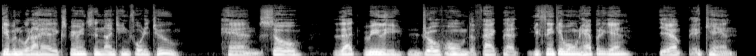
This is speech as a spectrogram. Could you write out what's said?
given what I had experienced in 1942. And so that really drove home the fact that you think it won't happen again? Yeah, it can.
